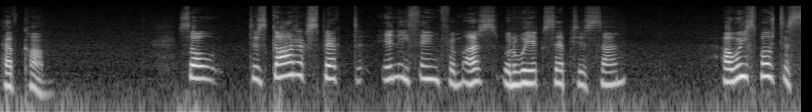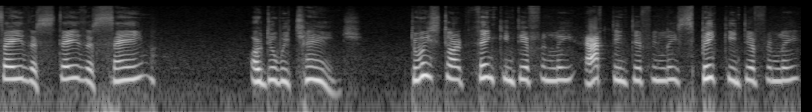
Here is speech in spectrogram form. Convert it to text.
have come. So, does God expect anything from us when we accept His Son? Are we supposed to say the stay the same, or do we change? Do we start thinking differently, acting differently, speaking differently?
